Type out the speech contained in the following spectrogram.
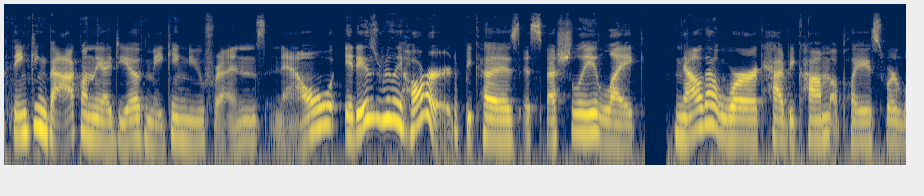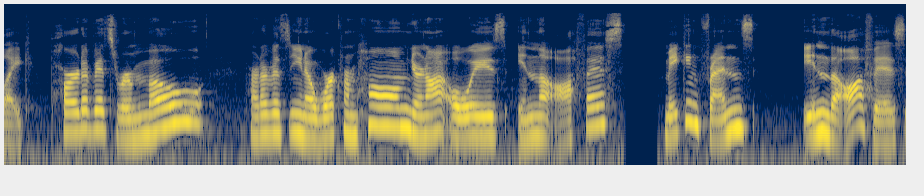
thinking back on the idea of making new friends now, it is really hard because, especially like now that work had become a place where like part of it's remote, part of it's, you know, work from home, you're not always in the office. Making friends in the office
